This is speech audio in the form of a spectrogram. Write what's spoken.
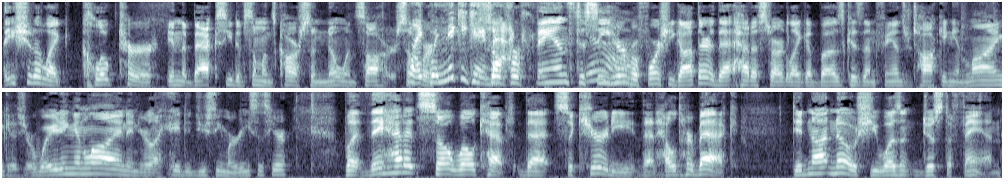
they should have like cloaked her in the back seat of someone's car so no one saw her. So Like for, when Nikki came so back. for fans to see her before she got there, that had to start like a buzz because then fans are talking in line because you're waiting in line and you're like, hey, did you see Maryse is here? But they had it so well kept that security that held her back did not know she wasn't just a fan.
